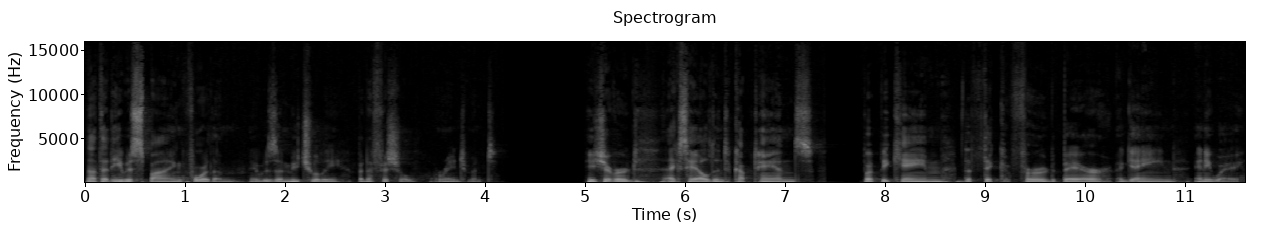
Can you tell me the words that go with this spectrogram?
Not that he was spying for them, it was a mutually beneficial arrangement. He shivered, exhaled into cupped hands, but became the thick furred bear again anyway.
